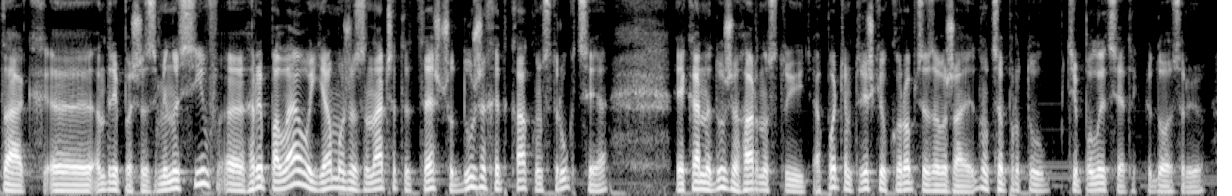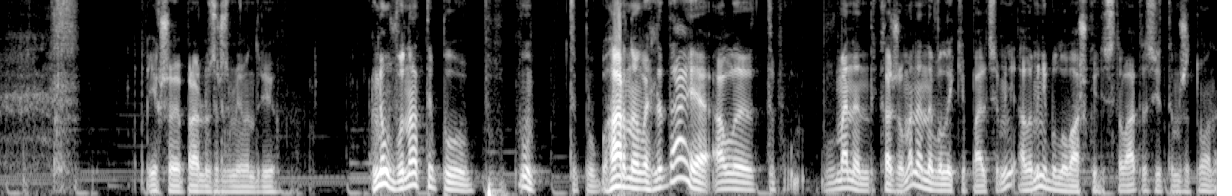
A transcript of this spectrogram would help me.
Так, е, Андрій пише: з мінусів е, гри Палео я можу зазначити те, що дуже хитка конструкція, яка не дуже гарно стоїть, а потім трішки в коробці заважає. Ну, це про ту ті полиці, я так підозрюю. Якщо я правильно зрозумів, Андрію. Ну, вона, типу, ну, типу, гарно виглядає, але, типу, в мене кажу, в мене невеликі пальці, але мені було важко діставати звідти жетони.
